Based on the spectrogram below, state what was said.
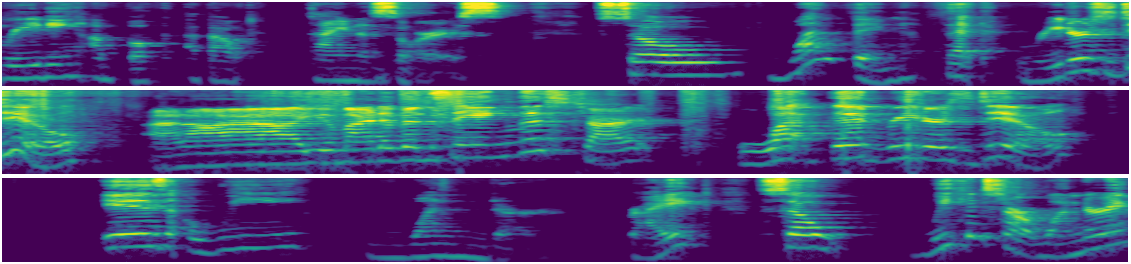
reading a book about dinosaurs. So one thing that readers do, and uh, you might have been seeing this chart, what good readers do is we wonder, right? So we can start wondering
